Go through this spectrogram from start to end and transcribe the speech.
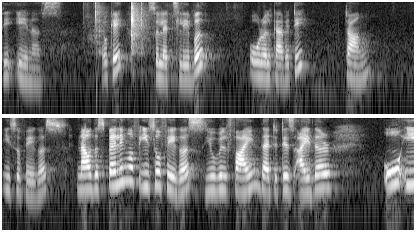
the anus. Okay. So, let us label oral cavity, tongue, esophagus. Now, the spelling of esophagus you will find that it is either O-E-S-O-P-H-A-G-U-S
